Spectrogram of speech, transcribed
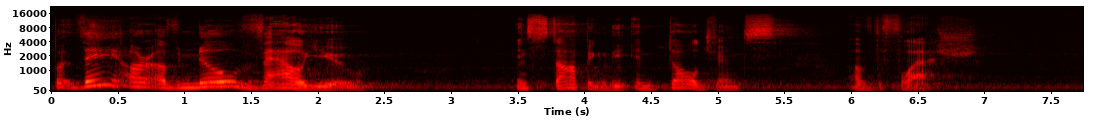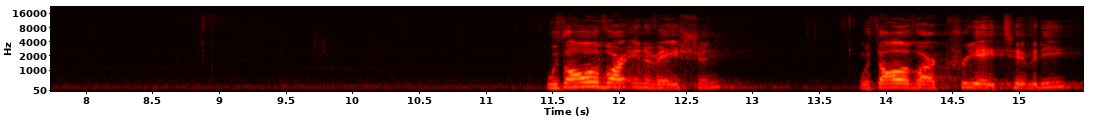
but they are of no value in stopping the indulgence of the flesh. With all of our innovation, with all of our creativity,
